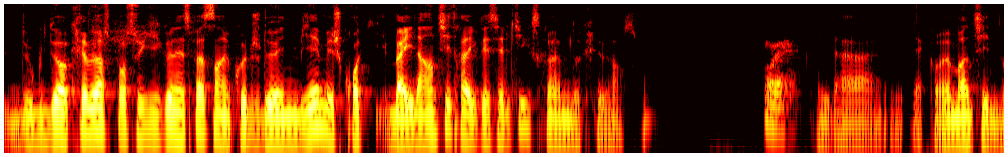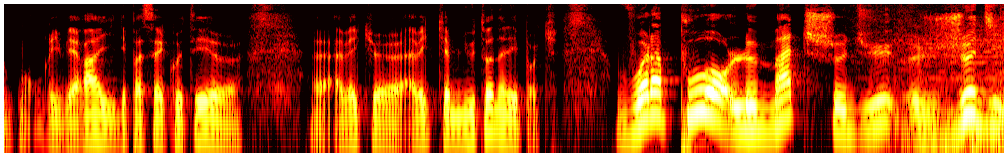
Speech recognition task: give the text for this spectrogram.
donc Doc Rivers, pour ceux qui connaissent pas, c'est un coach de NBA, mais je crois qu'il bah, il a un titre avec les Celtics quand même, Doc Rivers. Ouais. Il a, il a quand même un titre. Donc bon, Rivera, il est passé à côté euh, euh, avec, euh, avec Cam Newton à l'époque. Voilà pour le match du jeudi.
